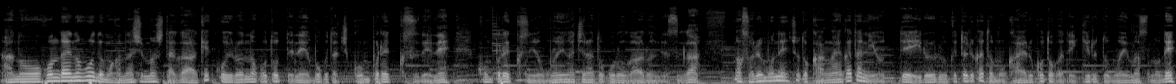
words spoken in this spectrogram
あのー、本題の方でも話しましたが、結構いろんなことってね、僕たちコンプレックスでね、コンプレックスに思いがちなところがあるんですが、まあ、それもね、ちょっと考え方によって、いろいろ受け取り方も変えることができると思いますので、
